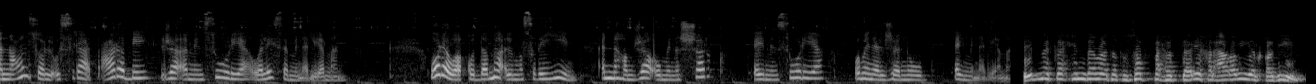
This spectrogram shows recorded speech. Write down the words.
أن عنصر الأسرات عربي جاء من سوريا وليس من اليمن. وروى قدماء المصريين أنهم جاءوا من الشرق أي من سوريا ومن الجنوب. أي من اليمن. إنك حينما تتصفح التاريخ العربي القديم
